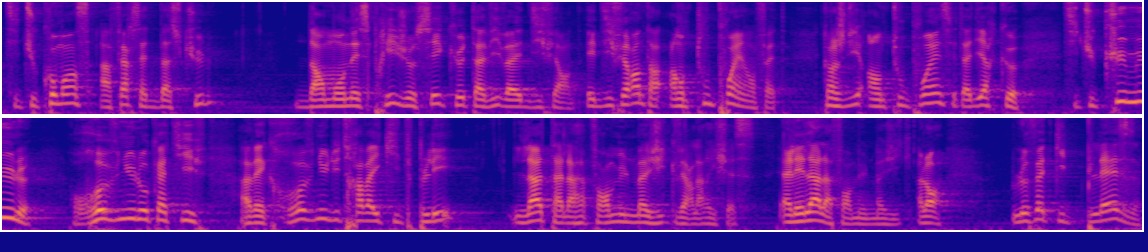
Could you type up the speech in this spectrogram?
si tu commences à faire cette bascule, dans mon esprit, je sais que ta vie va être différente. Et différente en tout point en fait. Quand je dis en tout point, c'est-à-dire que si tu cumules revenu locatif avec revenu du travail qui te plaît, là, tu as la formule magique vers la richesse. Elle est là, la formule magique. Alors, le fait qu'il te plaise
